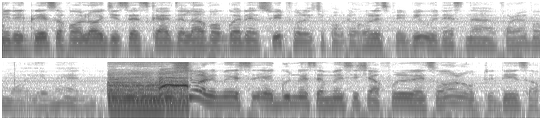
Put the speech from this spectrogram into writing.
May the grace of our Lord Jesus Christ, the love of God, and sweet fellowship of the Holy Spirit be with us now and forevermore. Amen. Surely, eh, goodness and mercy shall follow us all of the days of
